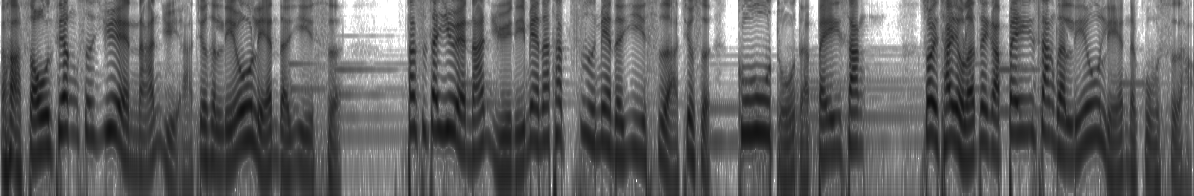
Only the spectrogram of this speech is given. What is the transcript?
啊，手香是越南语啊，就是榴莲的意思。但是在越南语里面呢，它字面的意思啊，就是孤独的悲伤，所以才有了这个悲伤的榴莲的故事哈。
